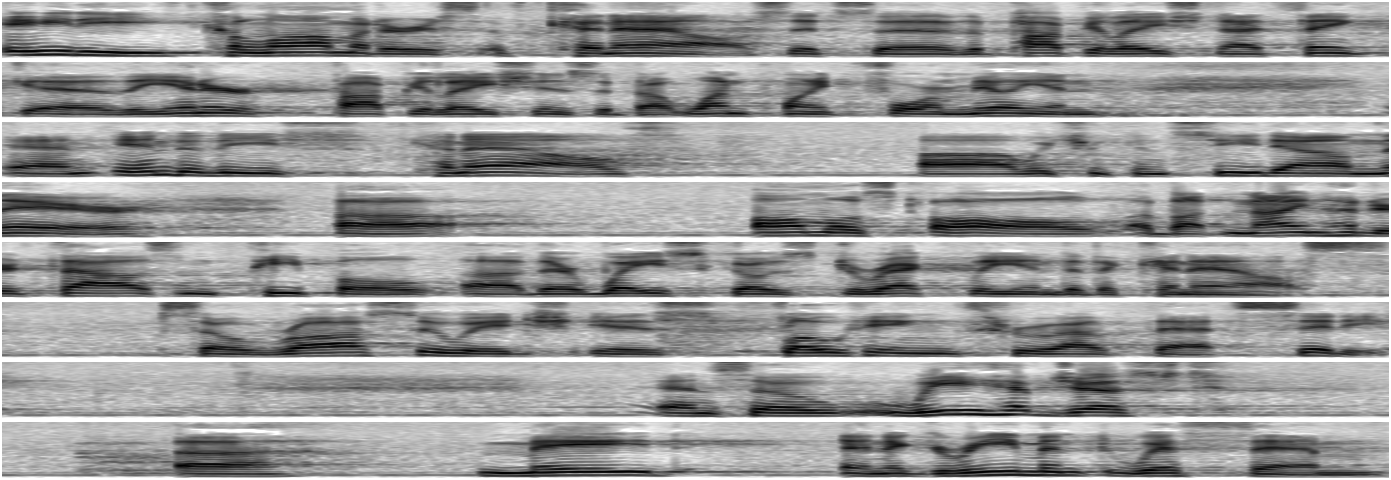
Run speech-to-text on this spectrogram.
80 kilometers of canals. It's uh, the population, I think uh, the inner population is about 1.4 million. And into these canals, uh, which you can see down there, uh, almost all, about 900,000 people, uh, their waste goes directly into the canals. So raw sewage is floating throughout that city. And so we have just made an agreement with them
